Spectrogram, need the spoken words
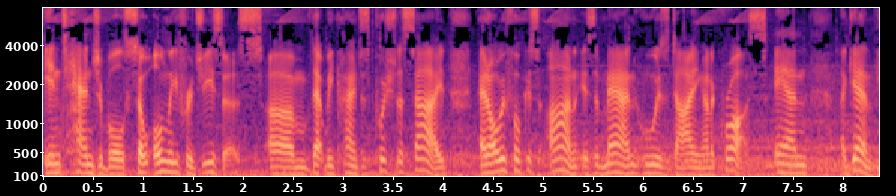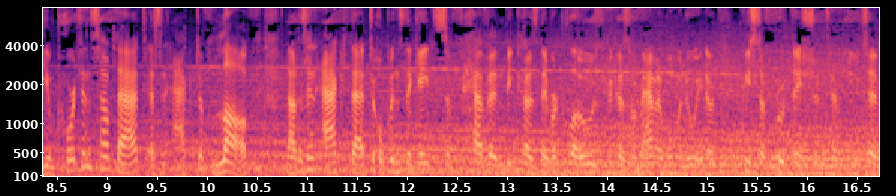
intangible, so only for Jesus, um, that we kind of just push it aside. And all we focus on is a man who is dying on a cross. And again, the importance of that as an act of love, not as an act that opens the gates of heaven because they were closed because of a man and woman who ate a piece of fruit they shouldn't have eaten,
